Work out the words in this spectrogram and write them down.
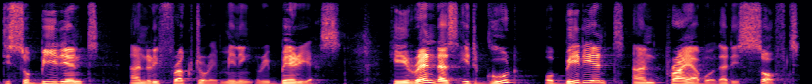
disobedient, and refractory, meaning rebellious. He renders it good, obedient, and pliable, that is soft,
